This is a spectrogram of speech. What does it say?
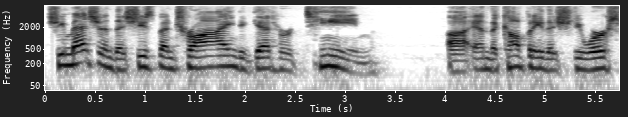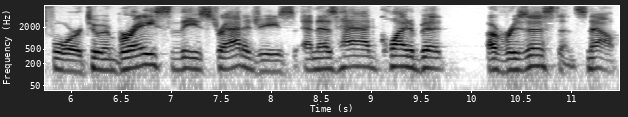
she mentioned that she's been trying to get her team uh, and the company that she works for to embrace these strategies and has had quite a bit of resistance. Now,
